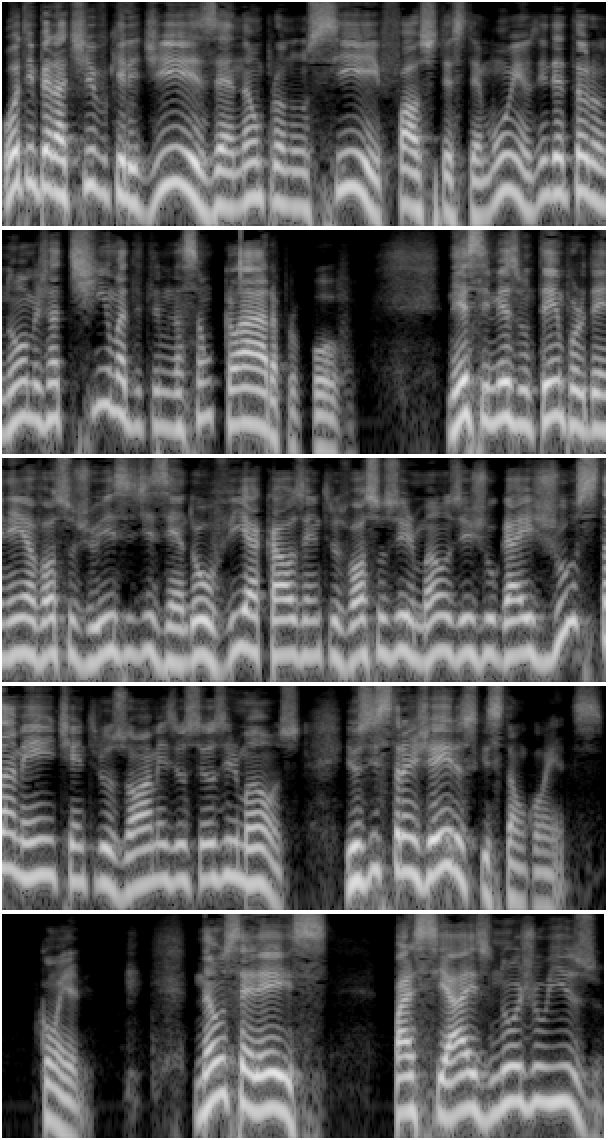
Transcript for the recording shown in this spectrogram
Outro imperativo que ele diz é não pronuncie falsos testemunhos. Em Deuteronômio já tinha uma determinação clara para o povo. Nesse mesmo tempo ordenei a vossos juízes, dizendo: Ouvi a causa entre os vossos irmãos e julgai justamente entre os homens e os seus irmãos, e os estrangeiros que estão com eles, com ele. Não sereis parciais no juízo.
